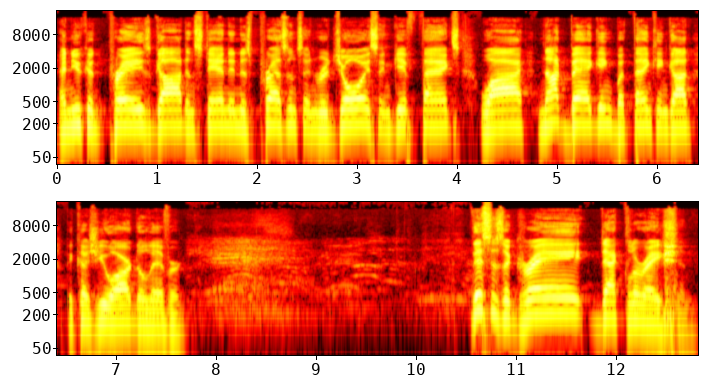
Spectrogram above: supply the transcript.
and you can praise God and stand in His presence and rejoice and give thanks. Why? Not begging, but thanking God because you are delivered. This is a great declaration.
